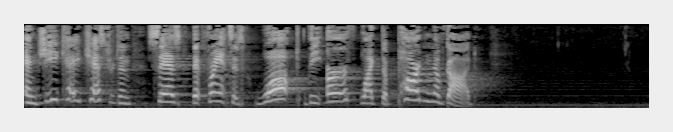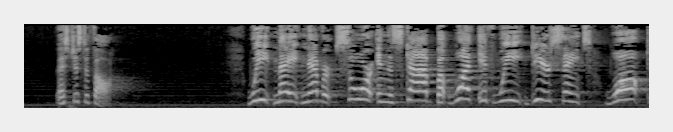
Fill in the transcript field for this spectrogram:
And G.K. Chesterton says that Francis walked the earth like the pardon of God. That's just a thought. We may never soar in the sky, but what if we, dear saints, walked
